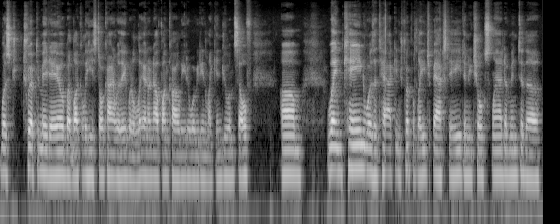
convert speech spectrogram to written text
was tripped in midair, but luckily he still kind of was able to land enough on Carlito where he didn't like injure himself. Um, when Kane was attacking Triple H backstage and he choke slammed him into the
